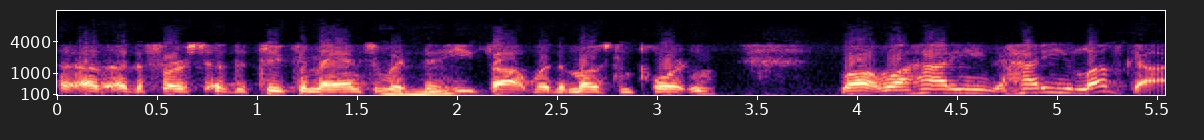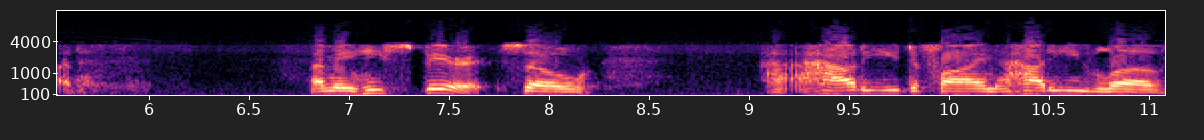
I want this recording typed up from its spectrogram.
uh, of the first of the two commands with, that he thought were the most important. Well, well, how do you how do you love God? I mean, He's spirit, so how do you define how do you love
